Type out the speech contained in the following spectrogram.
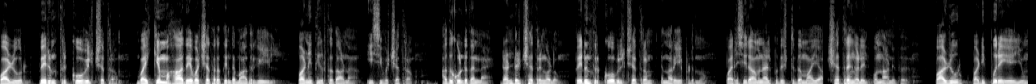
പാഴൂർ പെരും തൃക്കോവിൽ ക്ഷേത്രം. വൈക്കം മഹാദേവ ക്ഷേത്രത്തിന്റെ മാതൃകയിൽ പണി തീർത്തതാണ് ഈ ശിവക്ഷേത്രം. അതുകൊണ്ട് തന്നെ രണ്ട് ക്ഷേത്രങ്ങളും പെരും തൃക്കോവിൽ ക്ഷേത്രം എന്നറിയപ്പെടുന്നു. പരശുരാമനാൽ പ്രതിഷ്ഠിതമായ ക്ഷേത്രങ്ങളിൽ ഒന്നാണിത്. പാഴൂർ പടിപ്പുരയെയും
